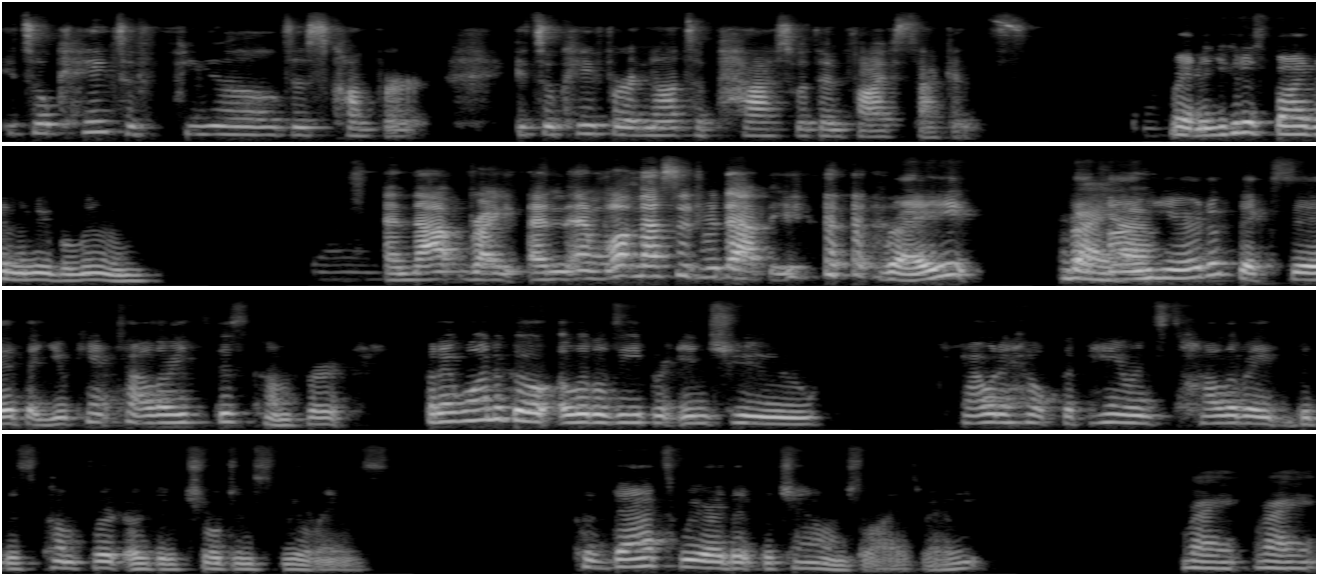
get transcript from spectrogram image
It's okay to feel discomfort. It's okay for it not to pass within five seconds. Right. And you could just buy them a new balloon. And that, right. And, and what message would that be? right right. I'm here to fix it, that you can't tolerate the discomfort. But I want to go a little deeper into how to help the parents tolerate the discomfort of their children's feelings. Because that's where the, the challenge lies, right? Right, right.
